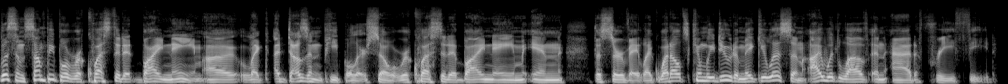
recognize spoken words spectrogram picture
listen, some people requested it by name. Uh, like a dozen people or so requested it by name in the survey. Like, what else can we do to make you listen? I would love an ad free feed.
